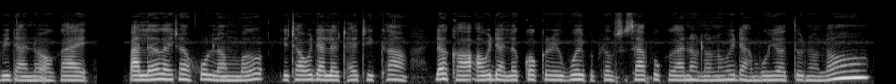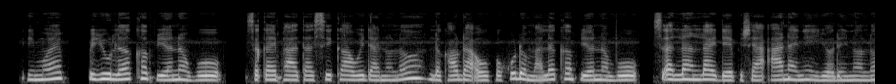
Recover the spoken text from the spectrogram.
ပိဒနော်အဂိုင်ပါလဲခိုက်ထခုလမ်မလေထဝိဒလက်ထိုက်ထိခလက်ခအဝိဒလက်ကော့ကရေဝိပပလုံဆူစာပုကကနော်လုံလုံဝိဒဘူးယောတုနော်လောဤမွဲ ပယူလက်ခပြနဘစကိုင်ဖာတာစီကဝိဒါနော်လလက်ခေါတာအိုပခုဒမလက်ခပြနဘဆအလန်လိုက်တဲ့ပရှာအားနိုင်နေရော်တယ်နော်လ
